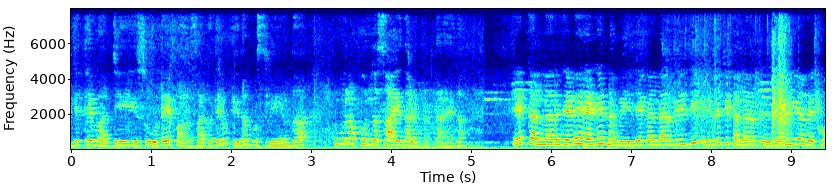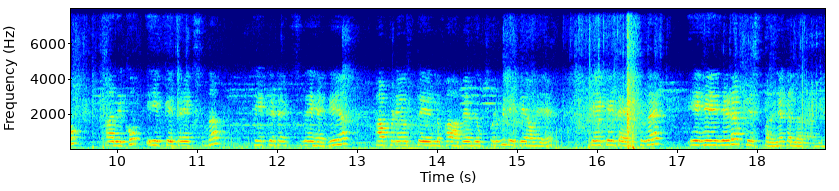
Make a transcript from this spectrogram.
ਜਿੱਥੇ ਮਰਜ਼ੀ ਸੂਟ ਇਹ ਪਾ ਸਕਦੇ ਹੋ, ਇਹਦਾ ਮਸਲੀਨ ਦਾ ਪੂਰਾ ਫੁੱਲ ਸਾਈਜ਼ ਦਾ ਦੁਪੱਟਾ ਹੈਗਾ ਇਹ ਕਲਰ ਜਿਹੜੇ ਹੈਗੇ ਨਵੇਂ ਜੇ ਕਲਰ ਨੇ ਜੀ, ਇਹਦੇ 'ਚ ਕਲਰ ਮਿਲ ਜਾਣਗੇ। ਆ ਦੇਖੋ ਆ ਦੇਖੋ ਏਕੇ ਟੈਕਸ ਦਾ ਏਕੇ ਟੈਕਸ ਦੇ ਹੈਗੇ ਆ। ਆਪਣੇ ਉੱਤੇ ਲਿਫਾਫਿਆਂ ਦੇ ਉੱਪਰ ਵੀ ਲਿਖਿਆ ਹੋਇਆ ਹੈ। ਏਕੇ ਟੈਕਸ ਦਾ, ਇਹ ਜਿਹੜਾ ਪਿਸਤਾ ਜਿਹਾ ਕਲਰ ਆ ਗਿਆ।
